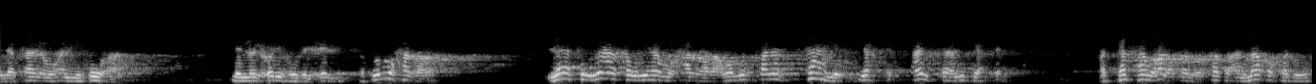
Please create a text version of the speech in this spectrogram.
إذا كان مؤلفوها ممن عرفوا بالعلم تكون محررة. لكن مع كونها محررة ومتقنة سهل يختلف أنت سهل يختلف قد تفهم غلطا وخطأ ما قصدوه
